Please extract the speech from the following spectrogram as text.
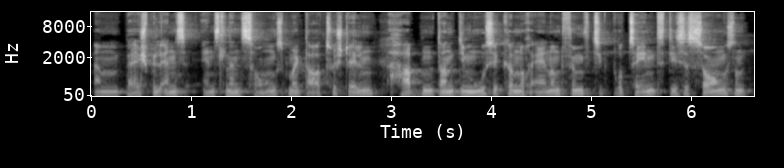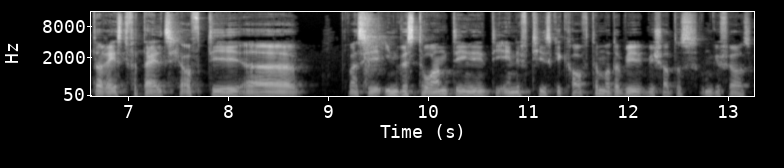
am, Beispiel eines einzelnen Songs mal darzustellen, haben dann die Musiker noch 51 Prozent dieses Songs und der Rest verteilt sich auf die äh, quasi Investoren, die die NFTs gekauft haben? Oder wie, wie schaut das ungefähr aus?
